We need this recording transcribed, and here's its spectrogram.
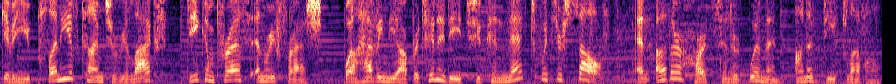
giving you plenty of time to relax, decompress, and refresh while having the opportunity to connect with yourself and other heart centered women on a deep level.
